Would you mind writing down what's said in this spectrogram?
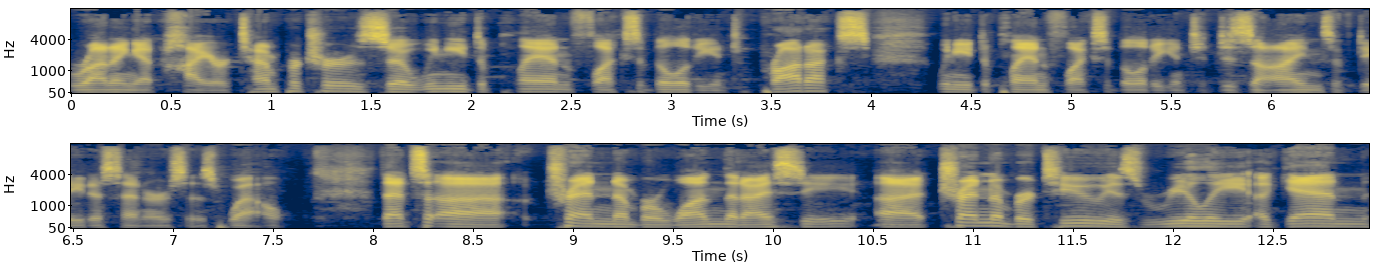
running at higher temperatures. So we need to plan flexibility into products. We need to plan flexibility into designs of data centers as well. That's uh, trend number one that I see. Uh, trend number two is really, again,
